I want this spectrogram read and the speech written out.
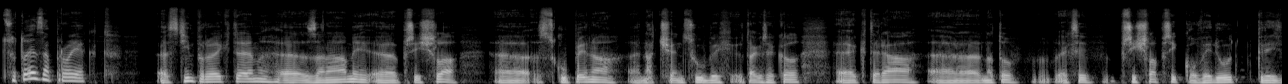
Co to je za projekt? S tím projektem eh, za námi eh, přišla skupina nadšenců, bych tak řekl, eh, která eh, na to jak si přišla při covidu, kdy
